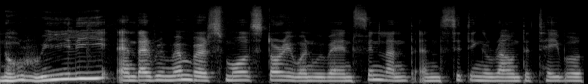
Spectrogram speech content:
no, really? And I remember a small story when we were in Finland and sitting around the table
